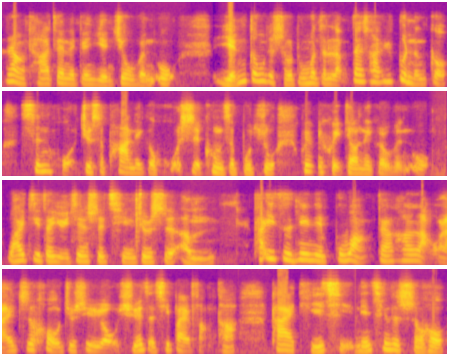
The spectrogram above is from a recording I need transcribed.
让他在那边研究文物。严冬的时候多么的冷，但是他又不能够生火，就是怕那个火势控制不住会被毁掉那个文物。我还记得有一件事情，就是嗯，他一直念念不忘。但他老来之后，就是有学者去拜访他，他还提起年轻的时候，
